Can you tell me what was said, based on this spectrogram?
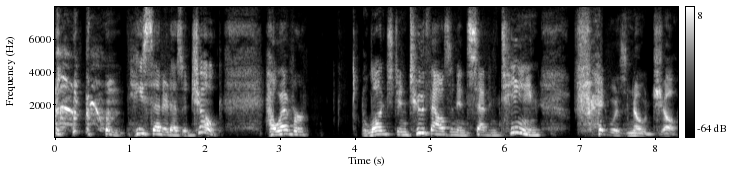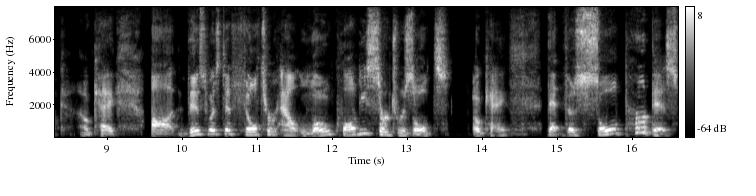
he said it as a joke. However, launched in 2017, Fred was no joke. Okay. Uh, this was to filter out low quality search results. Okay. That the sole purpose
